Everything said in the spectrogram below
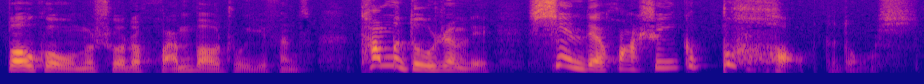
包括我们说的环保主义分子，他们都认为现代化是一个不好的东西。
